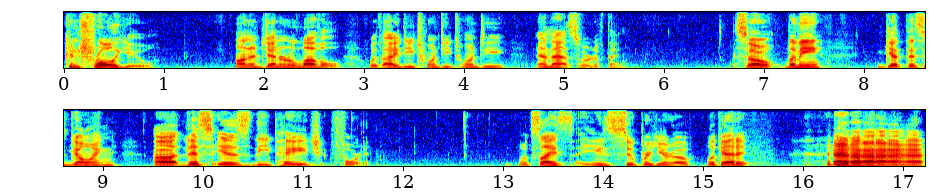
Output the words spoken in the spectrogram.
control you on a general level with ID 2020 and that sort of thing. So let me get this going. Uh, this is the page for it. Looks like he's superhero. Look at it.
